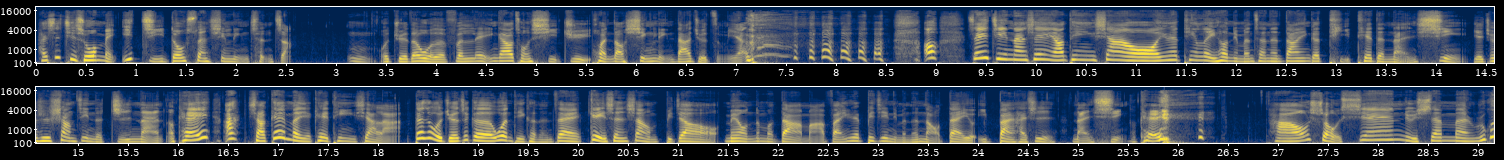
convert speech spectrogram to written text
还是其实我每一集都算心灵成长？嗯，我觉得我的分类应该要从喜剧换到心灵，大家觉得怎么样？哦，这一集男生也要听一下哦，因为听了以后你们才能当一个体贴的男性，也就是上进的直男。OK 啊，小 gay 们也可以听一下啦。但是我觉得这个问题可能在 gay 身上比较没有那么大麻烦，因为毕竟你们的脑袋有一半还是男性。OK。好，首先女生们，如果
